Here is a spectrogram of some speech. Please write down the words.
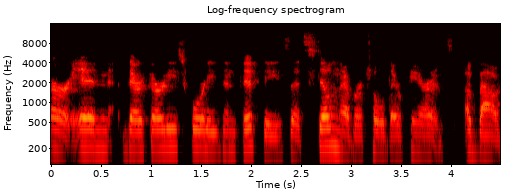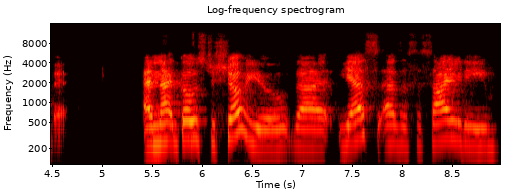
are in their 30s 40s and 50s that still never told their parents about it. And that goes to show you that yes as a society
